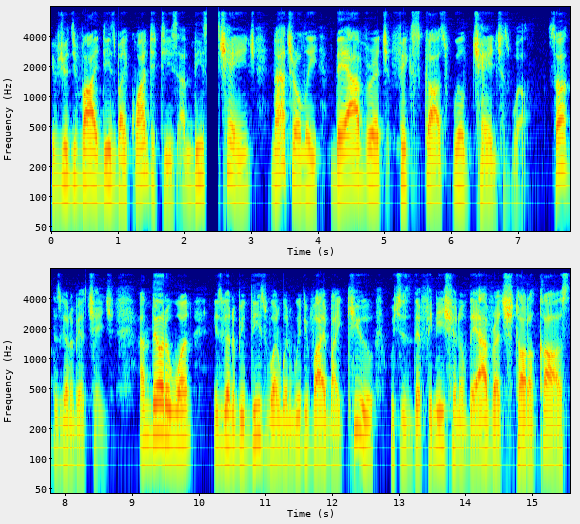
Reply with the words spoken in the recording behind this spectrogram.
if you divide these by quantities and these change, naturally the average fixed cost will change as well. So there's going to be a change. And the other one is going to be this one when we divide by Q, which is the definition of the average total cost,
